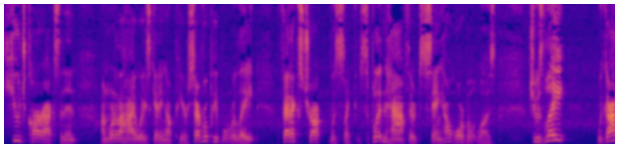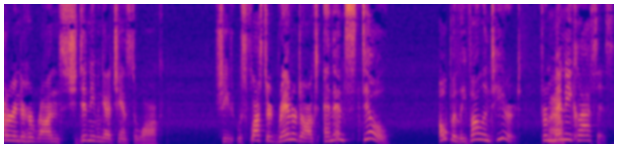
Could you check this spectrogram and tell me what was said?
huge car accident on one of the highways getting up here. Several people were late. FedEx truck was like split in half. They were saying how horrible it was. She was late. We got her into her runs. She didn't even get a chance to walk. She was flustered, ran her dogs, and then still openly volunteered for wow. many classes.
